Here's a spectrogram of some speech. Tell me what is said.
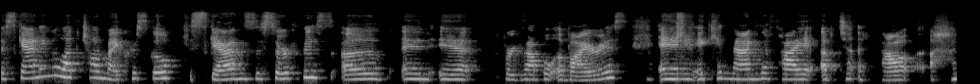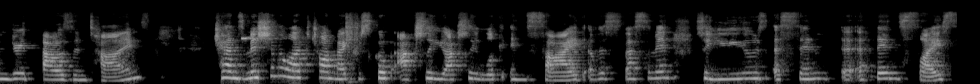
a scanning electron microscope scans the surface of an for example, a virus, and it can magnify it up to a hundred thousand times. Transmission electron microscope actually you actually look inside of a specimen, so you use a thin a thin slice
